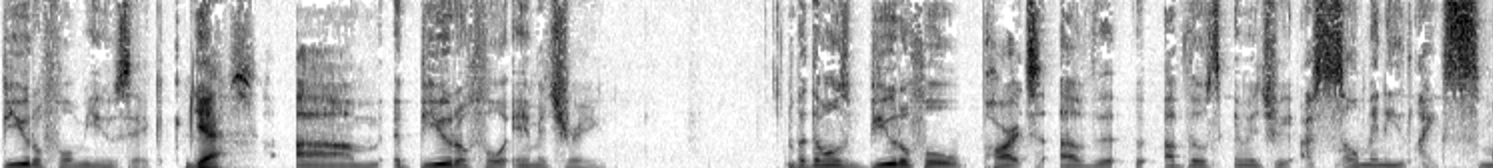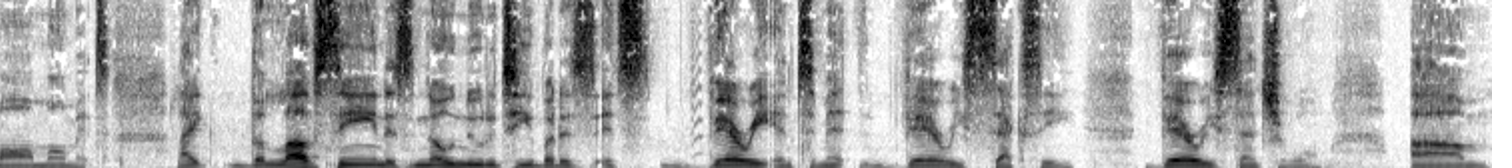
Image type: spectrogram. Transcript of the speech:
beautiful music Yes. um, a beautiful imagery. But the most beautiful parts of the of those imagery are so many like small moments. Like the love scene is no nudity, but it's it's very intimate, very sexy, very sensual. Um,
